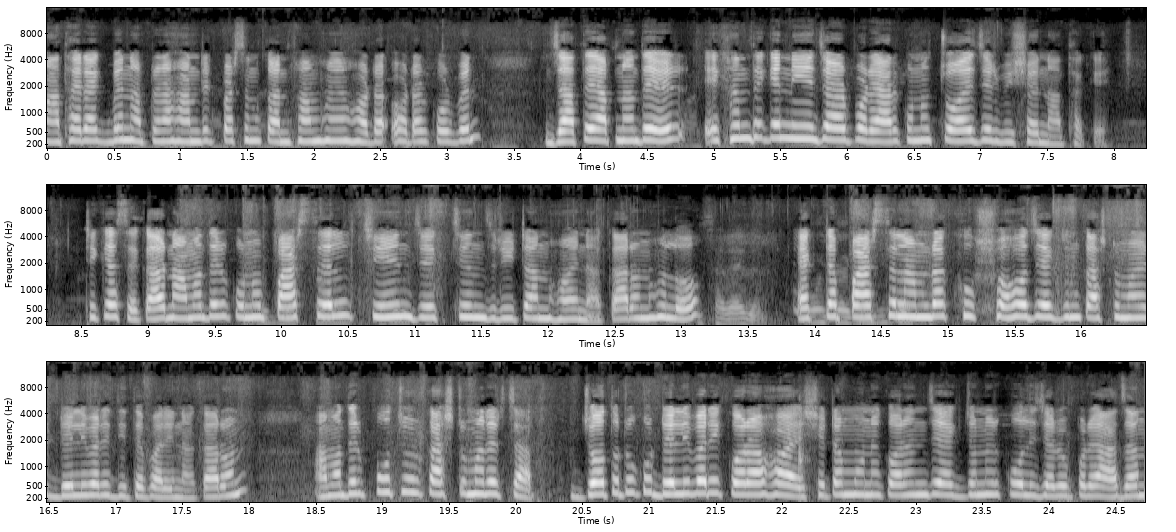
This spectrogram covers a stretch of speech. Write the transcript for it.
মাথায় রাখবেন। আপনারা হান্ড্রেড পার্সেন্ট কনফার্ম হয়ে অর্ডার করবেন। যাতে আপনাদের এখান থেকে নিয়ে যাওয়ার পরে আর কোনো চয়েজের বিষয় না থাকে। ঠিক আছে? কারণ আমাদের কোনো পার্সেল চেঞ্জ এক্সচেঞ্জ রিটার্ন হয় না। কারণ হলো, একটা পার্সেল আমরা খুব সহজে একজন কাস্টমারের ডেলিভারি দিতে পারি না। কারণ আমাদের প্রচুর কাস্টমারের চাপ। যতটুকু ডেলিভারি করা হয়, সেটা মনে করেন যে একজনের কলিজার উপরে আজান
